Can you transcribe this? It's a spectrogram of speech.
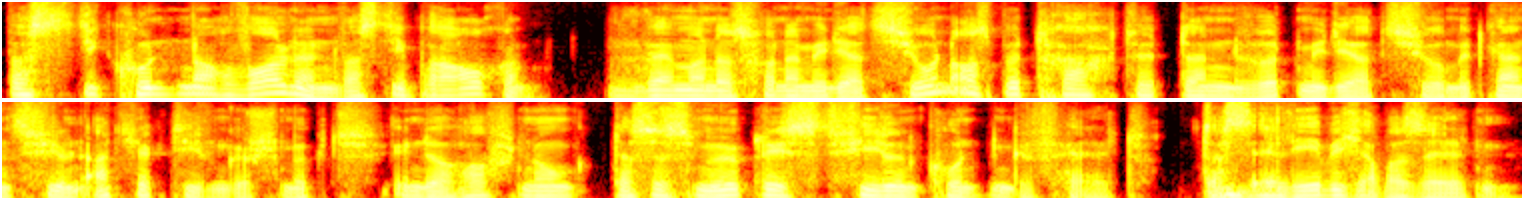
was die Kunden auch wollen, was die brauchen. Wenn man das von der Mediation aus betrachtet, dann wird Mediation mit ganz vielen Adjektiven geschmückt, in der Hoffnung, dass es möglichst vielen Kunden gefällt. Das mhm. erlebe ich aber selten.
